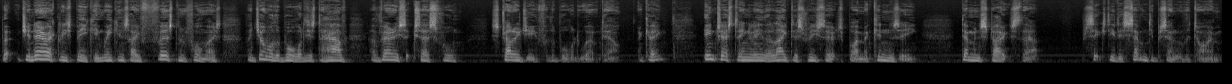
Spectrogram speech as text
But generically speaking, we can say first and foremost, the job of the board is to have a very successful strategy for the board worked out. Okay. Interestingly, the latest research by McKinsey demonstrates that 60 to 70% of the time,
